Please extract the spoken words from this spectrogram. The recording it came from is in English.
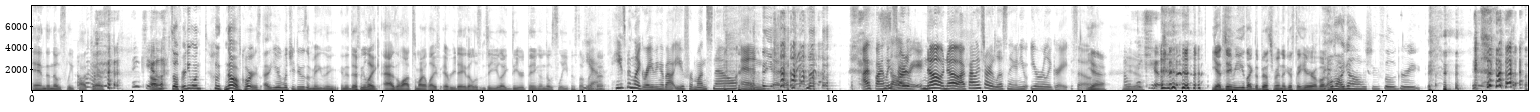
and the No Sleep podcast. Thank you. Um, so, for anyone who, no, of course, I, you, what you do is amazing. And it definitely like adds a lot to my life every day to listen to you like do your thing on No Sleep and stuff Yeah. like that. He's been like raving about you for months now and yeah. I finally Sorry. started No, no, I finally started listening and you you're really great. So yeah. Oh, Yeah. thank you. Yeah, Jamie is like the best friend that gets to hear about. Oh my gosh, she's so great.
